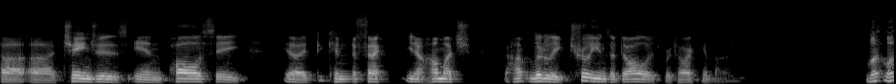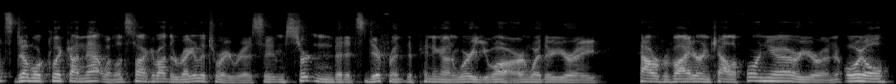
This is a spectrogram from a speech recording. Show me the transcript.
uh, uh, changes in policy, uh, can affect you know how much literally trillions of dollars we're talking about. Let, us double click on that one. Let's talk about the regulatory risks. I'm certain that it's different depending on where you are, whether you're a power provider in California or you're an oil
